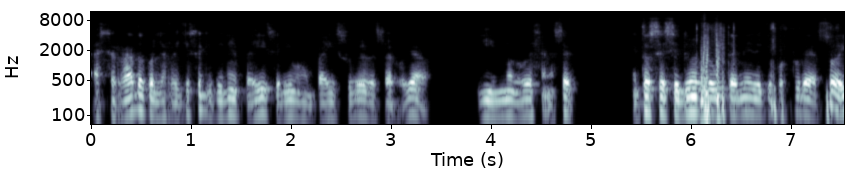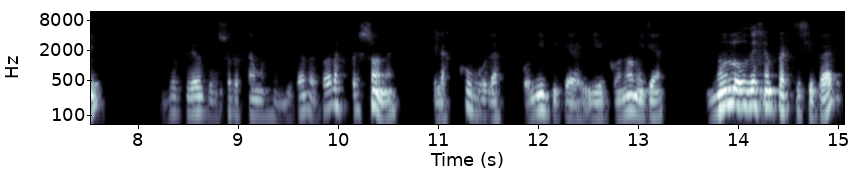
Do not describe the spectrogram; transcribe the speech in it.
hace rato con la riqueza que tiene el país seríamos un país súper desarrollado y no lo dejan hacer. Entonces, si tú me preguntas a mí de qué postura soy, yo creo que nosotros estamos invitando a todas las personas que las cúpulas políticas y económicas no los dejan participar,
